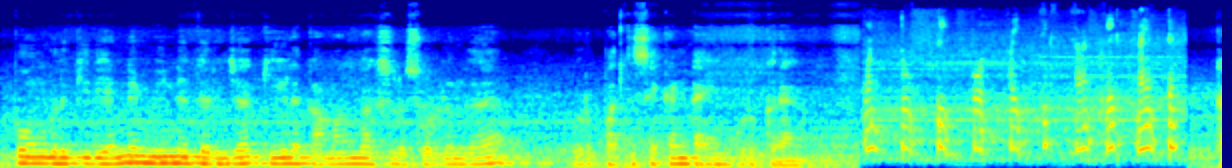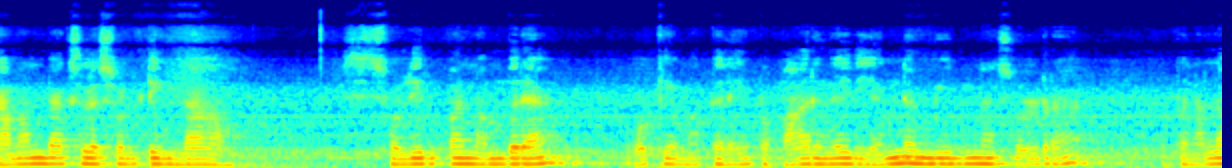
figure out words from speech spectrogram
இப்போ உங்களுக்கு இது என்ன மீன் தெரிஞ்சால் கீழே கமெண்ட் பாக்ஸில் சொல்லுங்கள் ஒரு பத்து செகண்ட் டைம் கொடுக்குறேன். கமெண்ட் பாக்ஸில் சொல்லிட்டீங்களா? சொல்லியிருப்பேன் நம்புகிறேன் ஓகே மக்களே இப்போ பாருங்கள் இது என்ன மீன் நான் சொல்கிறேன் இப்போ நல்லா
